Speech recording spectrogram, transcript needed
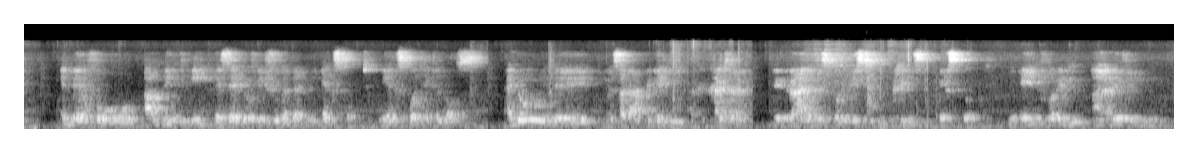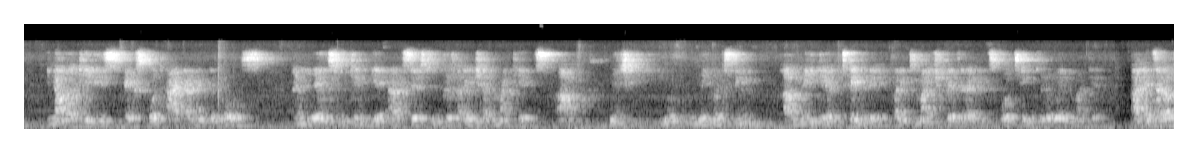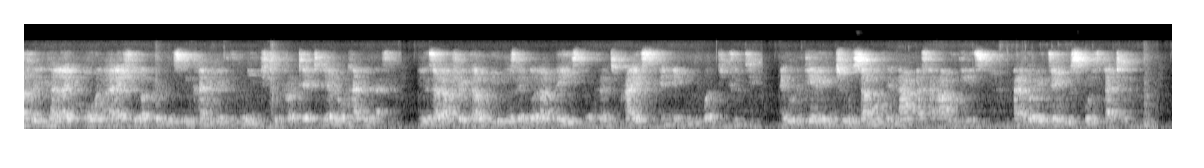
and therefore um, 98% of the sugar that we export, we export at a loss. I know in the, in the South African agriculture, the drive is always to increase export to aid foreign uh, revenue. In our case, export are at a loss, unless we can get access to preferential markets, um, which you may not still uh, a tender, but it's much better than exporting to the world market. Uh, in South Africa, like all other sugar producing countries, need to protect their local industry. In South Africa, we use the dollar based reference price and the import duty. And we'll get into some of the numbers around this, but I thought it's a useful starting.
